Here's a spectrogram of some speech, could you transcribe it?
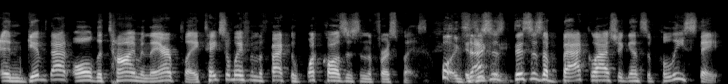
and give that all the time in the airplay takes away from the fact of what caused this in the first place. Well, exactly. This is this is a backlash against the police state.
